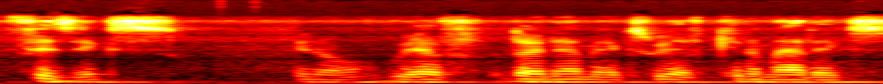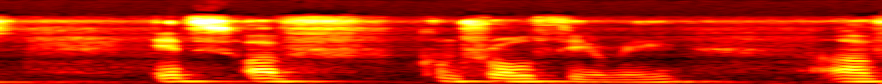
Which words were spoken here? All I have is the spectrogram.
physics. You know, we have dynamics, we have kinematics. It's of control theory, of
